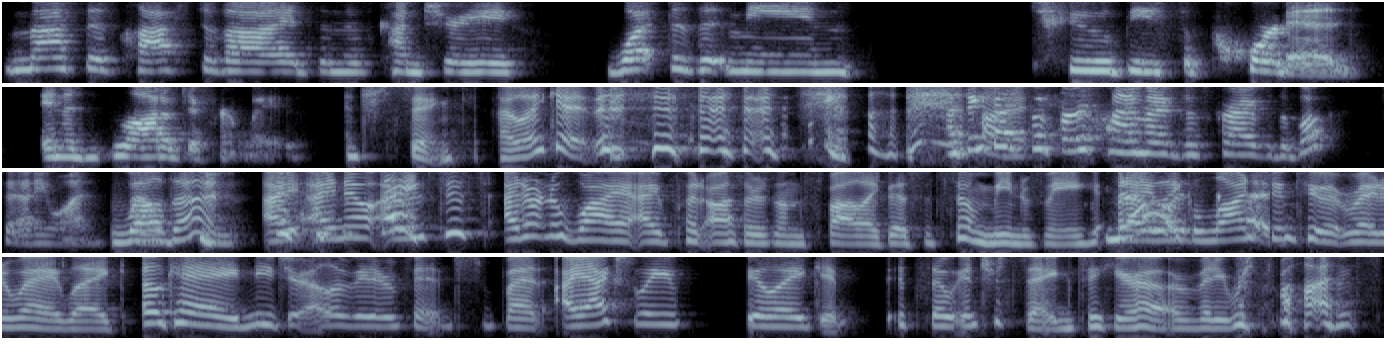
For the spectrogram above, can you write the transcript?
massive class divides in this country? What does it mean to be supported in a lot of different ways? Interesting. I like it. I think that's the first time I've described the book to anyone. So. Well done. I, I know. I was just, I don't know why I put authors on the spot like this. It's so mean of me. But no, I like launched good. into it right away, like, okay, need your elevator pitch. But I actually feel like it, it's so interesting to hear how everybody responds.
